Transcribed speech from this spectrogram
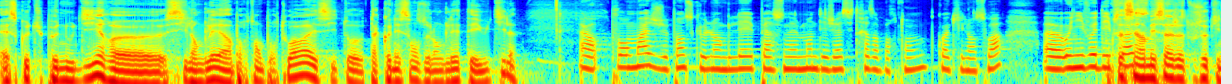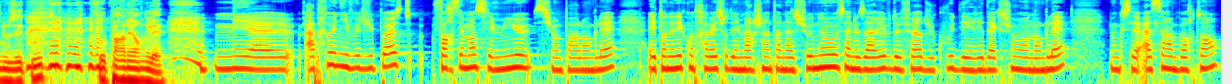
est-ce que tu peux nous dire si l'anglais est important pour toi et si ta connaissance de l'anglais t'est utile? Alors pour moi, je pense que l'anglais, personnellement, déjà, c'est très important, quoi qu'il en soit. Euh, au niveau des Ça, c'est un message à tous ceux qui nous écoutent. Il faut parler anglais. Mais euh, après, au niveau du poste, forcément, c'est mieux si on parle anglais. Étant donné qu'on travaille sur des marchés internationaux, ça nous arrive de faire du coup des rédactions en anglais. Donc c'est assez important.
